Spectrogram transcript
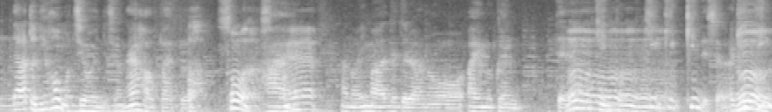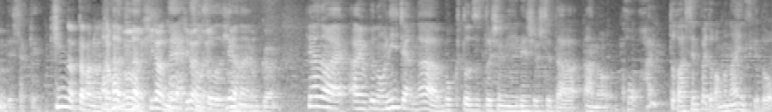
うん。であと日本も強いんですよね。ハーフパイプ。あそうなんですね、はい。あの今出てるあの歩夢君って金金金金でしたよね。銀うん。銀でしたっけ？金だったかな多分、うん、平野、ね平野そうそう平野歩夢ん。君平野歩夢君のお兄ちゃんが僕とずっと一緒に練習してたあの後輩とか先輩とかあんまないんですけど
